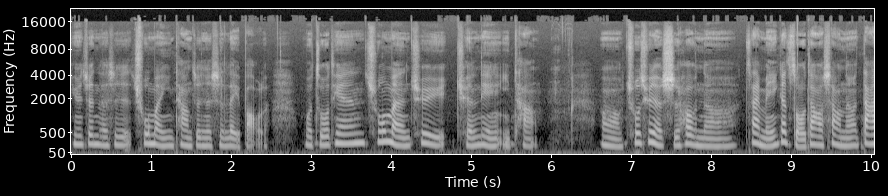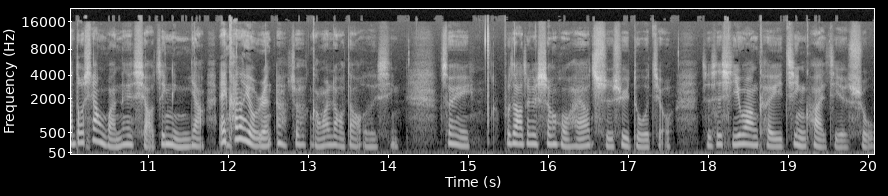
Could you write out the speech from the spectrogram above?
因为真的是出门一趟真的是累爆了。我昨天出门去全联一趟。嗯，出去的时候呢，在每一个走道上呢，大家都像玩那个小精灵一样，哎，看到有人啊，就赶快绕道而行。所以不知道这个生活还要持续多久，只是希望可以尽快结束。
